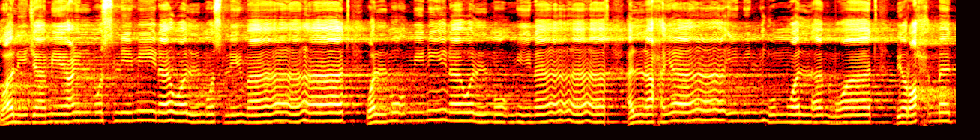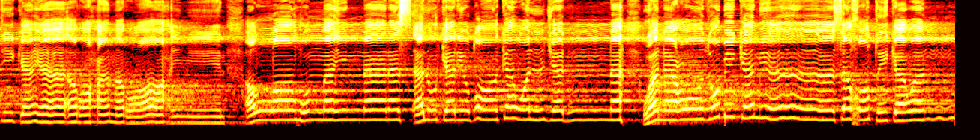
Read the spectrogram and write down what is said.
ولجميع المسلمين والمسلمات والمؤمنين والمؤمنات الأحياء منهم والأموات برحمتك يا أرحم الراحمين. اللهم إنا نسألك رضاك والجنة ونعوذ بك من سخطك والنار.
